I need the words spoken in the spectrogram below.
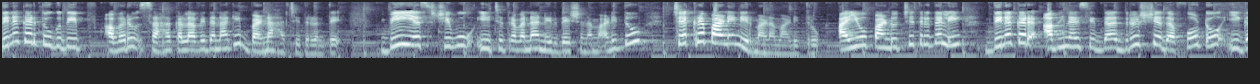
ದಿನಕರ್ ತೂಗುದೀಪ್ ಅವರು ಸಹ ಕಲಾವಿದನಾಗಿ ಬಣ್ಣ ಹಚ್ಚಿದ್ರಂತೆ. ಬಿ ಎಸ್ ಶಿವು ಈ ಚಿತ್ರವನ್ನ ನಿರ್ದೇಶನ ಮಾಡಿದ್ದು, ಚಕ್ರಪಾಣಿ ನಿರ್ಮಾಣ ಮಾಡಿದ್ರು. ಅಯ್ಯೋ ಪಾಂಡು ಚಿತ್ರದಲ್ಲಿ ದಿನಕರ್ ಅಭಿನಯಿಸಿದ್ದ ದೃಶ್ಯದ ಫೋಟೋ ಈಗ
